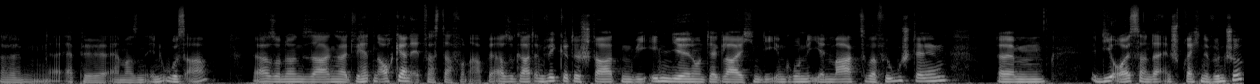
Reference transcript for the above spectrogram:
ähm, Apple, Amazon in den USA. Ja, sondern sagen halt, wir hätten auch gern etwas davon ab. Ja, also gerade entwickelte Staaten wie Indien und dergleichen, die im Grunde ihren Markt zur Verfügung stellen, ähm, die äußern da entsprechende Wünsche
